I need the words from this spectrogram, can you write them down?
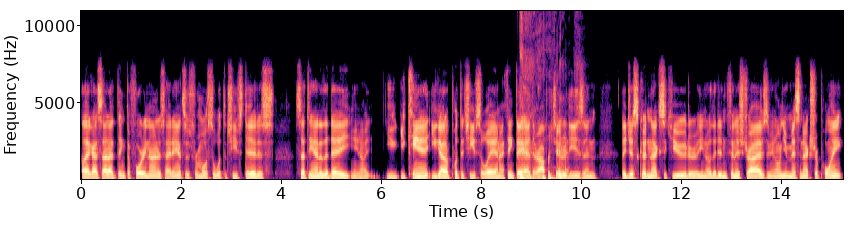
like I said, I think the 49ers had answers for most of what the Chiefs did. Is so at the end of the day, you know, you, you can't, you got to put the Chiefs away. And I think they had their opportunities and they just couldn't execute or, you know, they didn't finish drives. You know, and you miss an extra point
